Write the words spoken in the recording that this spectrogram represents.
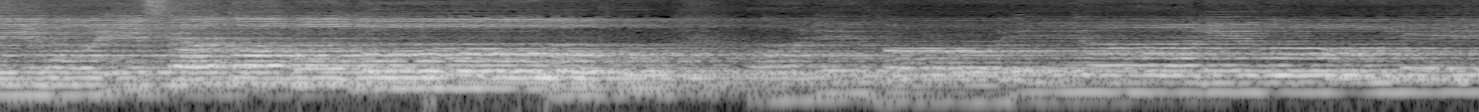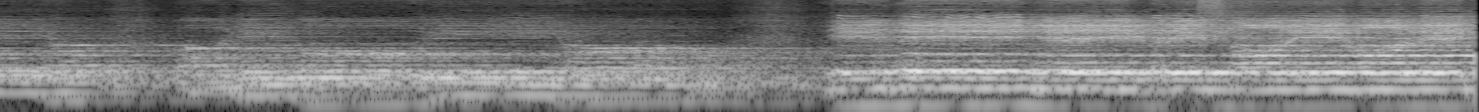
Сыну и Святому Духу. Аллилуйя, аллилуйя, аллилуйя. И ныне, и присно, и во веки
